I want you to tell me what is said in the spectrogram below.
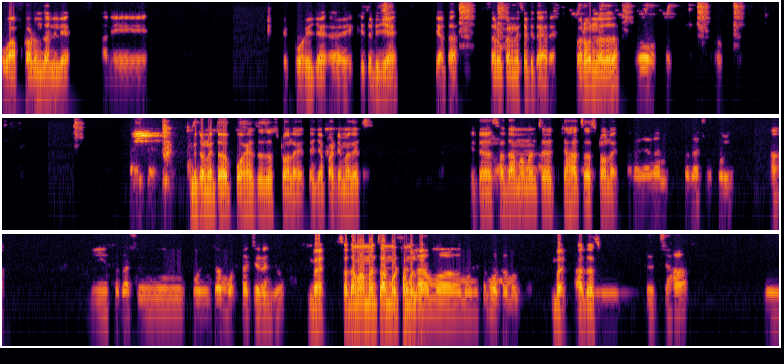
वाफ काढून झालेली आहे. आणि हे पोहे जे अं, हे खिचडी जी आहे ती आता सर्व करण्यासाठी तयार आहे. बरोबर ना दादा? हो. मित्रांनो इथं पोह्याचा जो स्टॉल आहे त्याच्या पाठीमागेच इथं सदा मामांचं चहाचा स्टॉल आहे. गजानन सदाशिव कोळी. हा. मी सदाशिव कोळींचा मोठा चिरंजीव. बर सदा मामांचा मोठा मुलगा. सदा म- मामाचा मोठा मुलगा. बर आता तर चहा अं,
